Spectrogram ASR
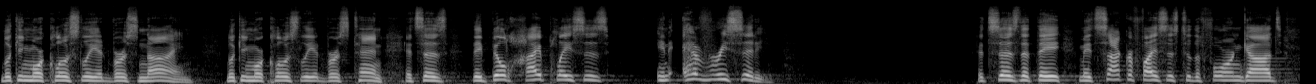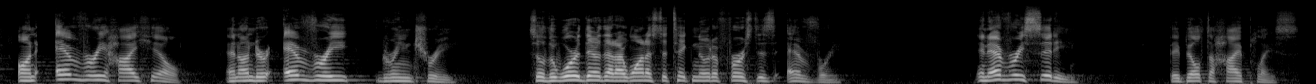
Looking more closely at verse 9, Looking more closely at verse 10, it says, They built high places in every city. It says that they made sacrifices to the foreign gods on every high hill and under every green tree. So, the word there that I want us to take note of first is every. In every city, they built a high place,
